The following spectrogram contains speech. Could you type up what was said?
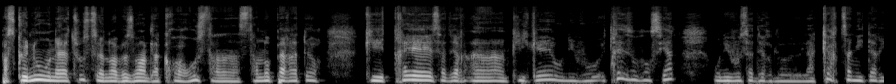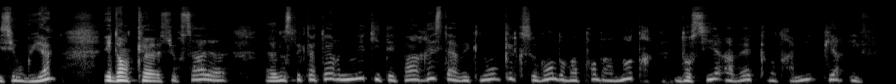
parce que nous, on a tous on a besoin de la Croix-Rouge, c'est un, un, opérateur qui est très, c'est-à-dire impliqué au niveau, très essentiel au niveau, c'est-à-dire de la carte sanitaire ici en Guyane. Et donc, sur ça, nos spectateurs, ne quittez pas, restez avec nous quelques secondes, on va prendre un autre dossier avec notre ami Pierre-Yves.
